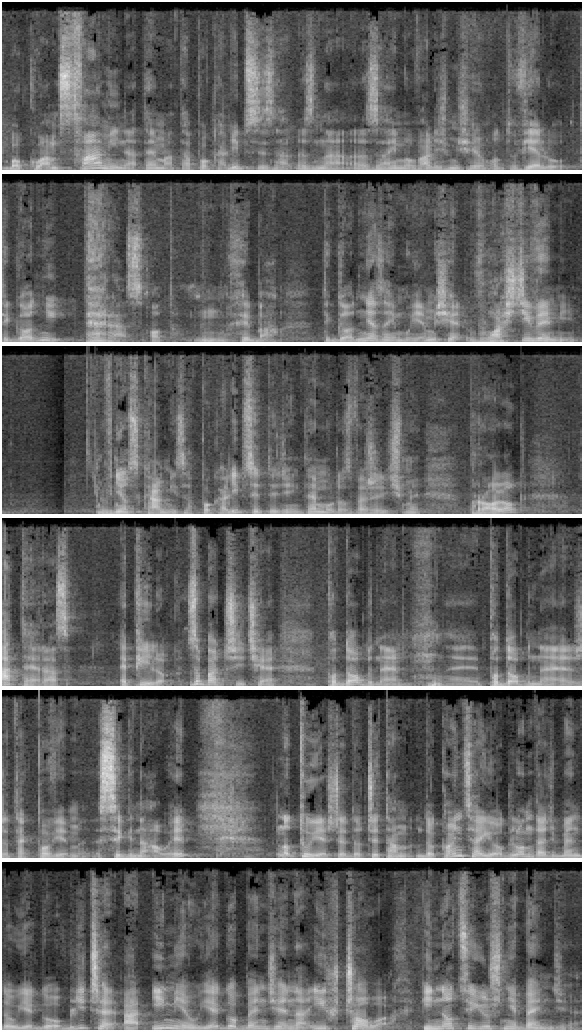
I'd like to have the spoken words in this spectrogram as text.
bo kłamstwami na temat apokalipsy zna, zna, zajmowaliśmy się od wielu tygodni, teraz od hmm, chyba tygodnia zajmujemy się właściwymi wnioskami z apokalipsy. Tydzień temu rozważyliśmy prolog, a teraz epilog. Zobaczycie podobne, e, podobne, że tak powiem, sygnały. No tu jeszcze doczytam do końca i oglądać będą jego oblicze, a imię jego będzie na ich czołach i nocy już nie będzie.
